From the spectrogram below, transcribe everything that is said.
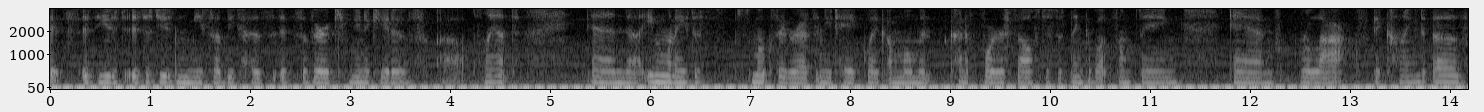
it's it's used it's just used in misa because it's a very communicative uh, plant. And uh, even when I used to smoke cigarettes and you take like a moment kind of for yourself just to think about something and relax it kind of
